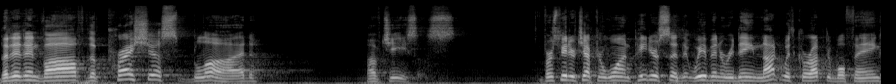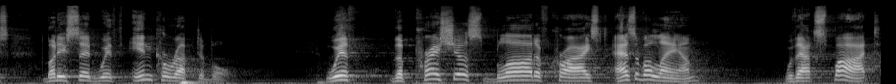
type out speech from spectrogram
that it involved the precious blood of Jesus. 1 Peter chapter 1, Peter said that we have been redeemed not with corruptible things, but he said with incorruptible, with the precious blood of Christ as of a lamb, without spot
